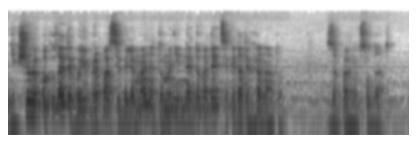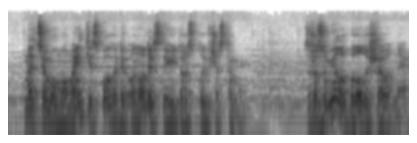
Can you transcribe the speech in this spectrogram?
Якщо ви покладете боєприпаси біля мене, то мені не доведеться кидати гранату, запевнив солдат. На цьому моменті спогади Оноди стають розпливчастими. Зрозуміло було лише одне:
